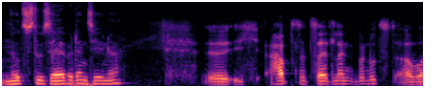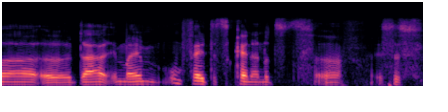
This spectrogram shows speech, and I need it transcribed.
Nutzt du selber den Signal? Äh, Ich habe es eine Zeit lang benutzt, aber äh, da in meinem Umfeld das keiner nutzt, äh, ist es,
